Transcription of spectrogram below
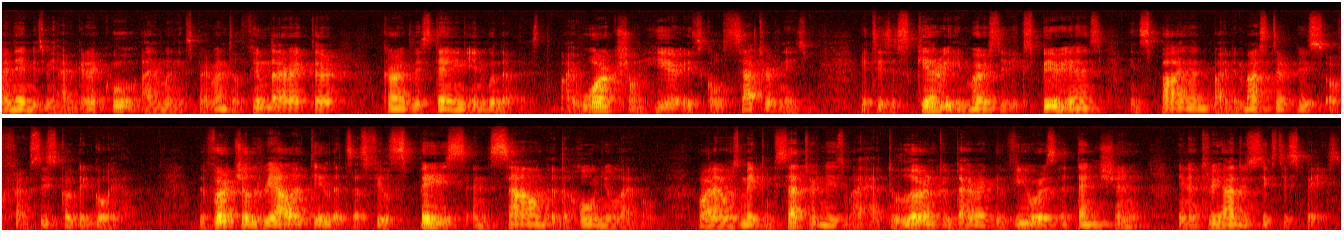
my name is Mihai Grecu. I am an experimental film director currently staying in Budapest. My work shown here is called Saturnism. It is a scary immersive experience inspired by the masterpiece of Francisco de Goya. The virtual reality lets us feel space and sound at a whole new level. While I was making Saturnism, I had to learn to direct the viewer's attention in a 360 space.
